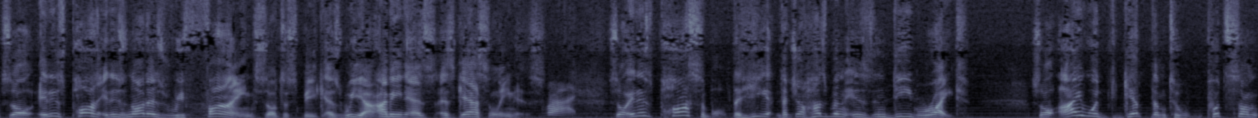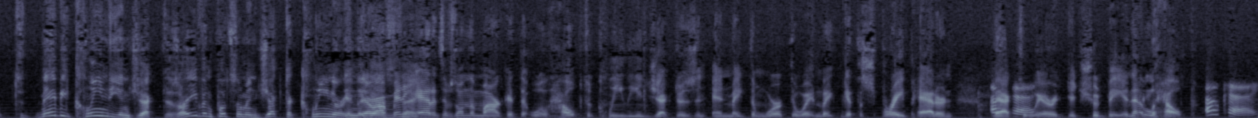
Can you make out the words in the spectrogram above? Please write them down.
So it is pos- It is not as refined, so to speak, as we are. I mean, as as gasoline is. Right. So it is possible that he that your husband is indeed right. So I would get them to put some to maybe clean the injectors, or even put some injector cleaner in the there gas are many tank. additives on the market that will help to clean the injectors and, and make them work the way and make, get the spray pattern back to where it, it should be, and that'll help. Okay.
